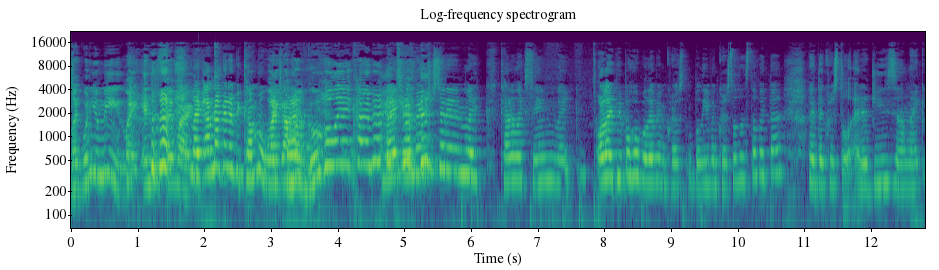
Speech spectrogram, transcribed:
Like, what do you mean? Like interested? Like, Like I'm not gonna become a witch. like I'm gonna Google it, kind of. Like I'm interested in like kind of like seeing like or like people who believe in crystal believe in crystals and stuff like that, like the crystal energies, and I'm like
